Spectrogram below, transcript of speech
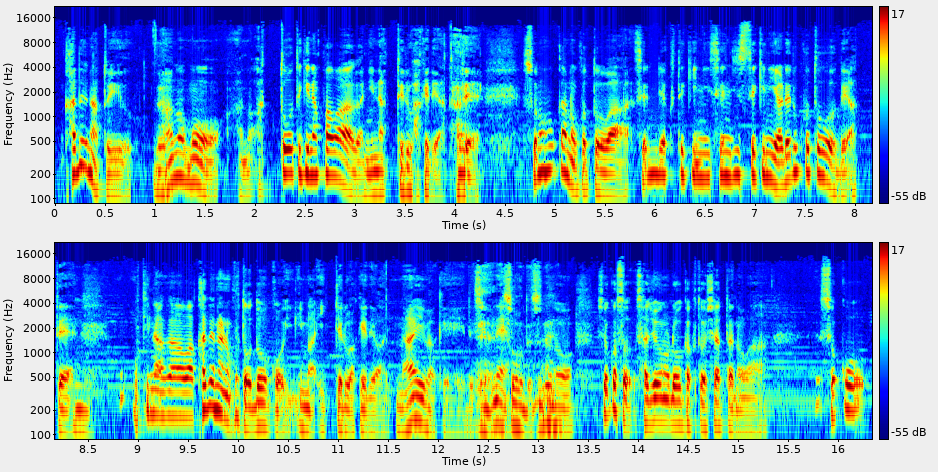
嘉手納という、ね、あのもうあの圧倒的なパワーが担っているわけであって、はい、その他のことは戦略的に、戦術的にやれることであって、うん、沖縄側は嘉手納のことをどうこう今言ってるわけではないわけですよね。そうですね。あのそれこそ、砂上の楼閣とおっしゃったのは、そこ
